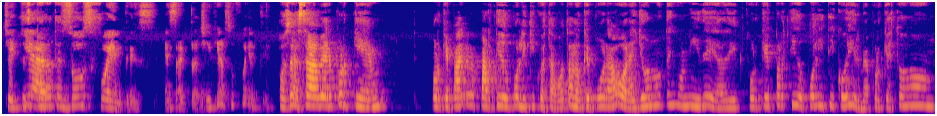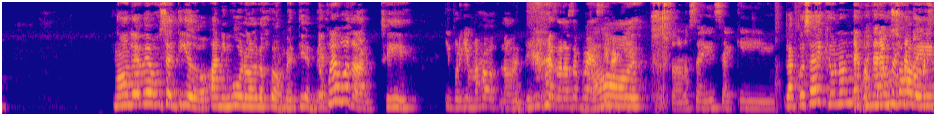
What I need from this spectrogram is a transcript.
chequear sus fuentes. Exacto, chequear sus fuentes. O sea, saber por quién, por qué pa- partido político está votando, que por ahora yo no tengo ni idea de por qué partido político irme, porque esto no, no le veo un sentido a ninguno de los dos, ¿me ¿Tú entiendes? puedes votar? Sí. ¿Y por quién vas a votar? No, mentira, eso no se puede No, decir aquí. Eso no se dice aquí. La cosa es que uno no, Después no sabe,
